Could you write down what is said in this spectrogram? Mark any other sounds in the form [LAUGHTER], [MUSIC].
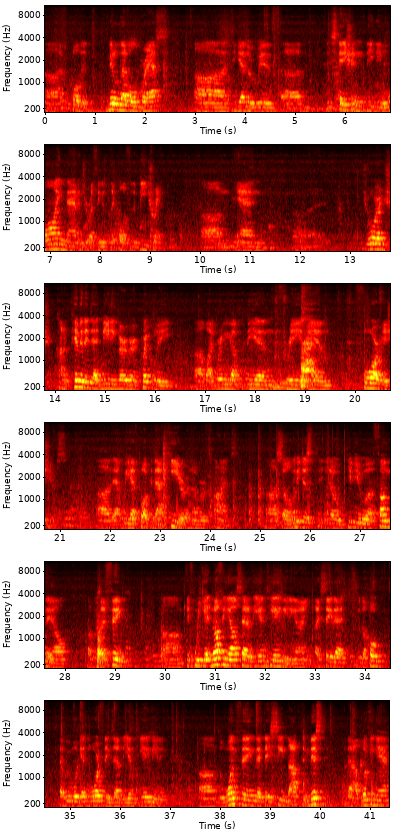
I would call it middle-level brass, together with uh, the station, the, the line manager, I think is what they call it, for the B train. Um, And George kind of pivoted that meeting very, very quickly uh, by bringing up BM3 and BM4 issues uh, that we have talked about here a number of times. Uh, So let me just, you know, give you a thumbnail, uh, because I think um, if we get nothing else out of the MTA meeting, and I, I say that with the hope that we will get more things out of the MTA meeting, um, the one thing that they seemed optimistic about looking at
